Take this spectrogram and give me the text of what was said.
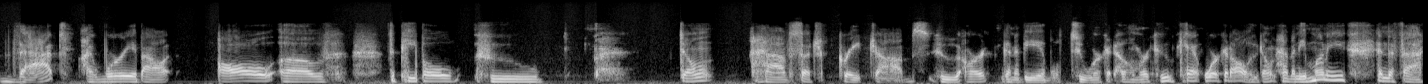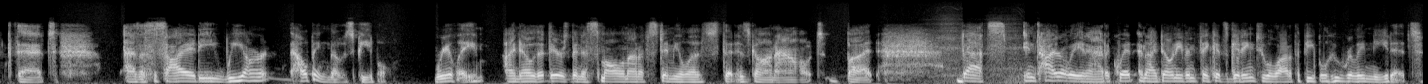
that. I worry about all of the people who don't have such great jobs who aren't going to be able to work at home or who can't work at all, who don't have any money, and the fact that as a society, we aren't helping those people really. I know that there's been a small amount of stimulus that has gone out, but that's entirely inadequate. And I don't even think it's getting to a lot of the people who really need it.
